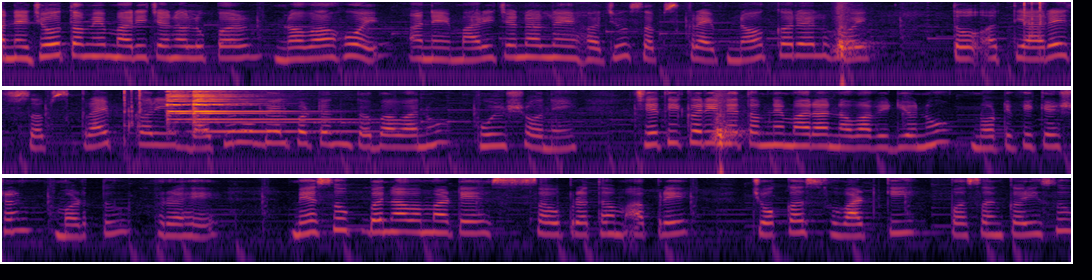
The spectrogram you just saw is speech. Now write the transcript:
અને જો તમે મારી ચેનલ ઉપર નવા હોય અને મારી ચેનલને હજુ સબસ્ક્રાઈબ ન કરેલ હોય, તો અત્યારે જ સબસ્ક્રાઈબ કરી બાજુનું બેલ બટન દબાવવાનું ભૂલશો નહીં. જેથી કરીને તમને મારા નવા વિડીયોનું નોટિફિકેશન મળતું રહે. મેં સૂપ બનાવવા માટે સૌપ્રથમ આપણે ચોક્કસ વાટકી પસંદ કરીશું.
